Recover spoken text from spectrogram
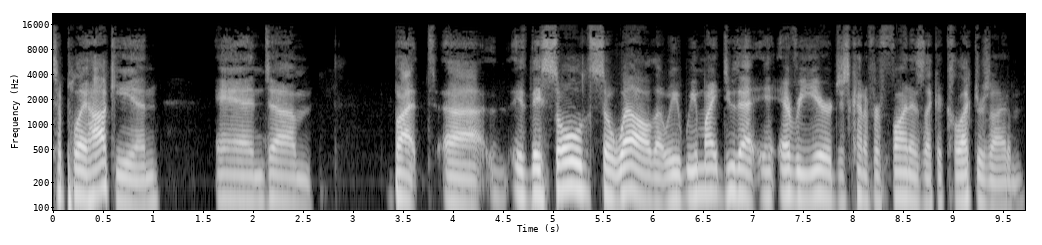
to play hockey in, and um, but uh, it, they sold so well that we we might do that every year just kind of for fun as like a collector's item.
